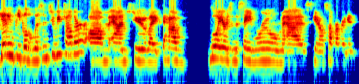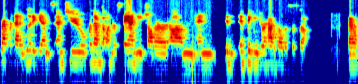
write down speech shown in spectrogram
getting people to listen to each other um, and to like to have lawyers in the same room as you know self-represented litigants and to for them to understand each other um, and in, in thinking through how to build a system. So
